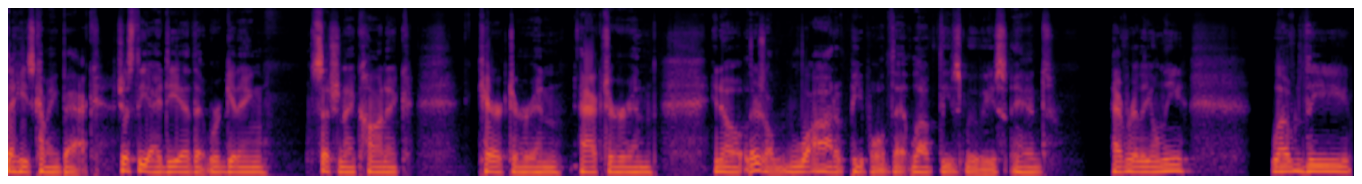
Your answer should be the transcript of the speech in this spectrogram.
that he's coming back. Just the idea that we're getting such an iconic character and actor and you know there's a lot of people that love these movies and have really only loved the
